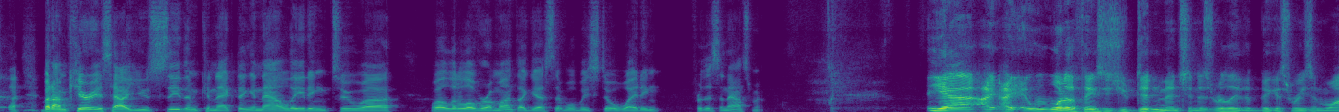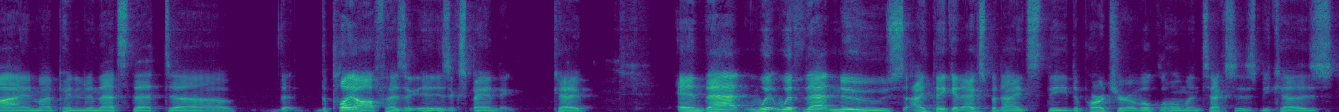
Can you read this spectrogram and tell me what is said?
but I'm curious how you see them connecting and now leading to, uh, well, a little over a month, I guess, that we'll be still waiting for this announcement. Yeah, I, I one of the things is you didn't mention is really the biggest reason why, in my opinion, and that's that uh, the the playoff has is expanding. Okay, and that with, with that news, I think it expedites the departure of Oklahoma and Texas because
